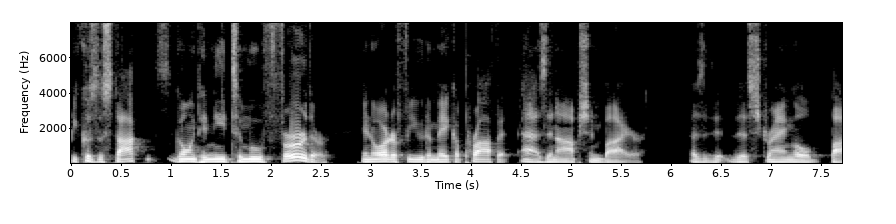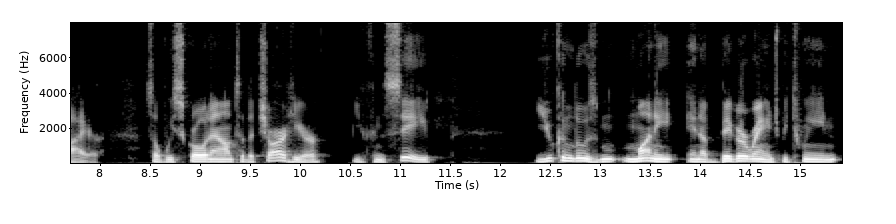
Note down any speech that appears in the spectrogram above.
because the stock's going to need to move further in order for you to make a profit as an option buyer, as the, the strangle buyer. So if we scroll down to the chart here, you can see you can lose money in a bigger range between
